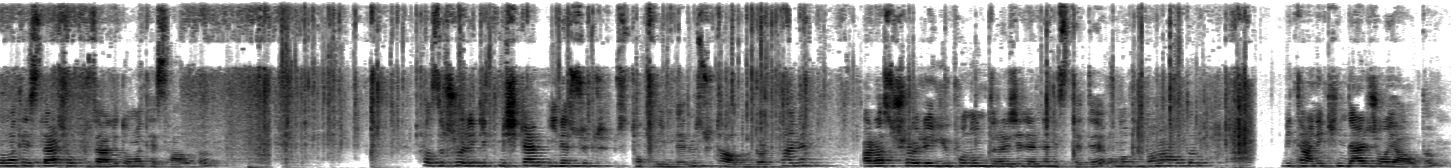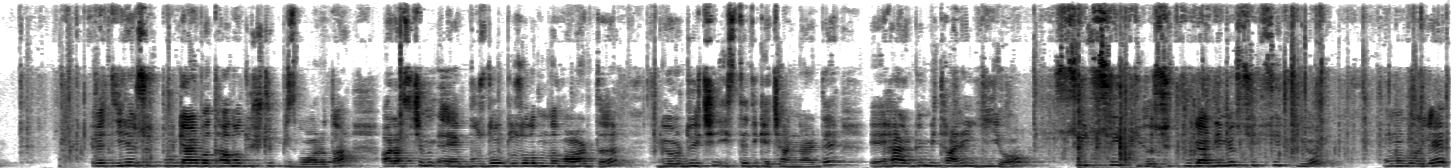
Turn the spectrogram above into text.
Domatesler çok güzeldi. Domates aldım. Hazır şöyle gitmişken yine süt stoklayayım dedim. Süt aldım 4 tane. Aras şöyle Yupo'nun drajelerinden istedi. Ona bundan aldım. Bir tane Kinder Joy aldım. Evet yine süt burger batağına düştük biz bu arada. Aras'cığım e, buzdo- buzdolabında vardı. Gördüğü için istedi geçenlerde. E, her gün bir tane yiyor. Süt süt diyor. Süt burger demiyor süt süt diyor. Ona böyle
